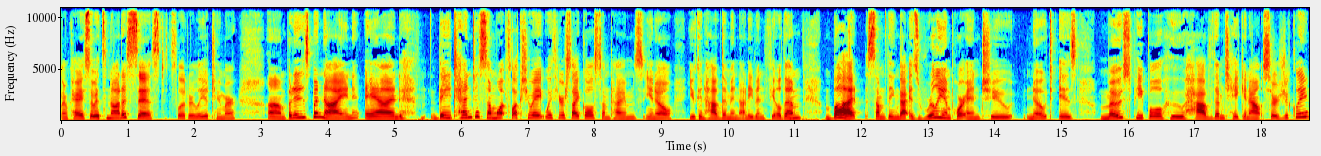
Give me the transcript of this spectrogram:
Okay, so it's not a cyst, it's literally a tumor, um, but it is benign, and they tend to somewhat fluctuate with your cycle. Sometimes, you know, you can have them and not even feel them. But something that is really important to note is most people who have them taken out surgically,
